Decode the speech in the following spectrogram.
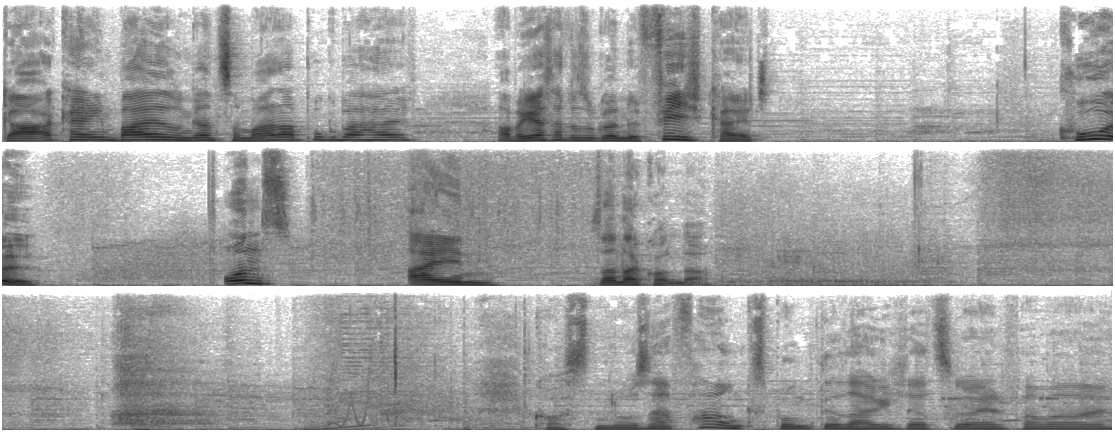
gar kein Ball. So ein ganz normaler Pokéball halt. Aber jetzt hat er sogar eine Fähigkeit. Cool. Und ein Sanaconda. Kostenlose Erfahrungspunkte, sage ich dazu einfach mal.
